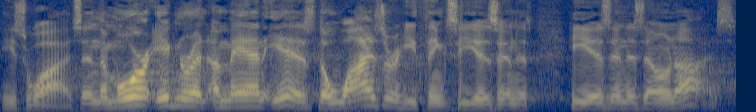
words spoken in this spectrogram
he's wise. And the more ignorant a man is, the wiser he thinks he is in his, he is in his own eyes.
